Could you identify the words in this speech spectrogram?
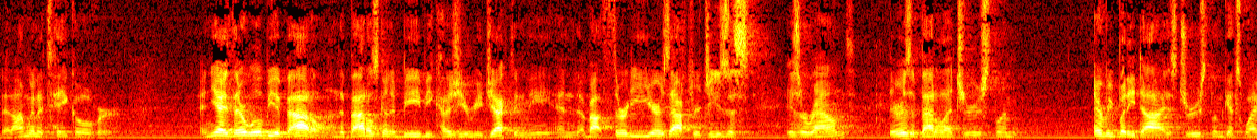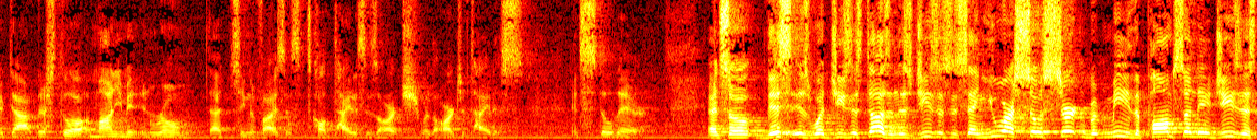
that I'm going to take over. And yeah, there will be a battle, and the battle's going to be because you rejected me. And about 30 years after Jesus is around, there is a battle at Jerusalem. Everybody dies. Jerusalem gets wiped out. There's still a monument in Rome that signifies this. It's called Titus's Arch, or the Arch of Titus. It's still there. And so this is what Jesus does. And this Jesus is saying, You are so certain, but me, the Palm Sunday Jesus,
